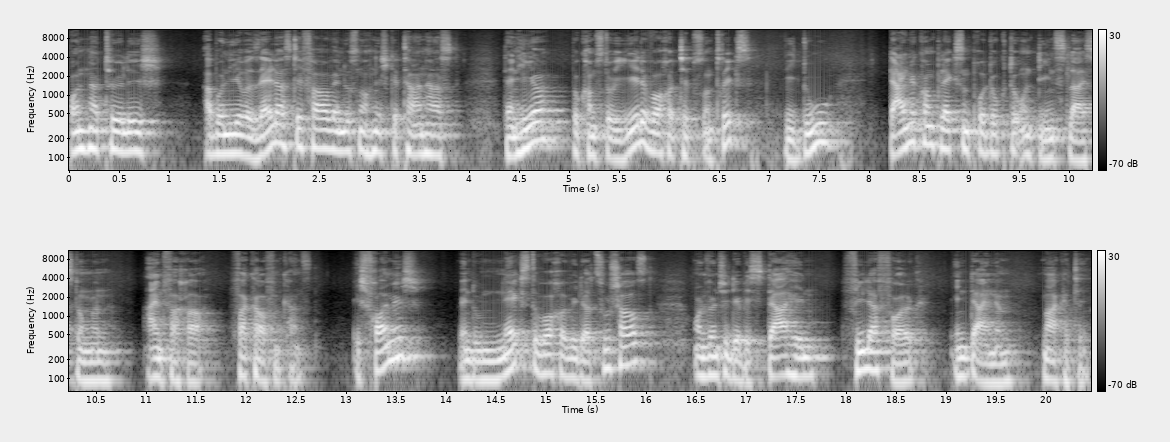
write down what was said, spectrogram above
Und natürlich abonniere Zeldas TV, wenn du es noch nicht getan hast, Denn hier bekommst du jede Woche Tipps und Tricks, wie du deine komplexen Produkte und Dienstleistungen einfacher verkaufen kannst. Ich freue mich, wenn du nächste Woche wieder zuschaust und wünsche dir bis dahin viel Erfolg in deinem Marketing.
